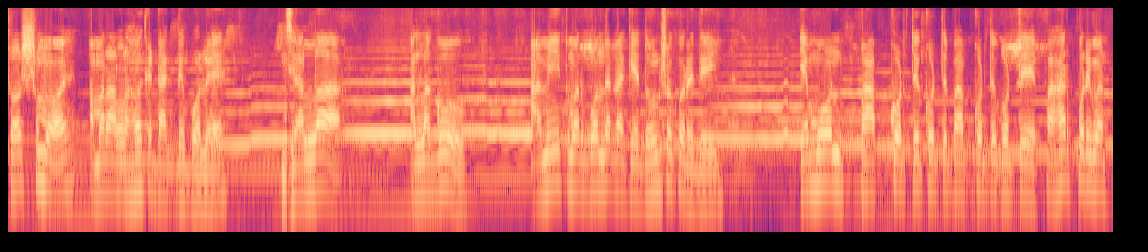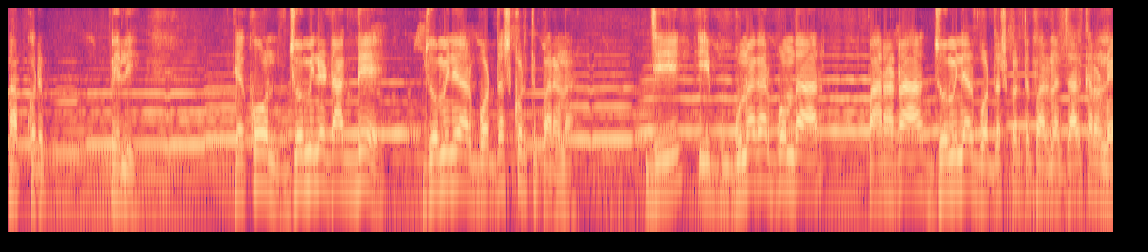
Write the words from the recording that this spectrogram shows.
সবসময় আমার আল্লাহকে ডাকতে বলে যে, আল্লাহ আল্লাহ গো, আমি তোমার বন্ধাটাকে ধ্বংস করে দেই। এমন পাপ করতে করতে, পাপ করতে করতে পাহাড় পরিমাণ পাপ করে ফেলি। এখন জমিনে ডাক দে, জমিনে আর বরদাস্ত করতে পারে না। যে এই গুণাগার বন্দার পাড়াটা জমিনে আর বরদাস্ত করতে পারে না, যার কারণে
